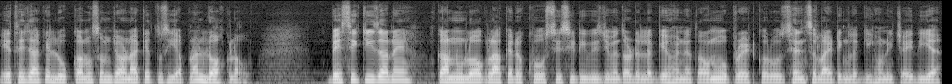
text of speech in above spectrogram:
ਇੱਥੇ ਜਾ ਕੇ ਲੋਕਾਂ ਨੂੰ ਸਮਝਾਉਣਾ ਕਿ ਤੁਸੀਂ ਆਪਣਾ ਲੋਕ ਲਾਓ। ਬੇਸਿਕ ਚੀਜ਼ਾਂ ਨੇ ਘਰ ਨੂੰ ਲੋਕ ਲਾ ਕੇ ਰੱਖੋ ਸੀਸੀਟੀਵੀ ਜਿਵੇਂ ਤੁਹਾਡੇ ਲੱਗੇ ਹੋਏ ਨੇ ਤਾਂ ਉਹਨੂੰ ਆਪਰੇਟ ਕਰੋ ਸੈਂਸਰ ਲਾਈਟਿੰਗ ਲੱਗੀ ਹੋਣੀ ਚਾਹੀਦੀ ਹੈ।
